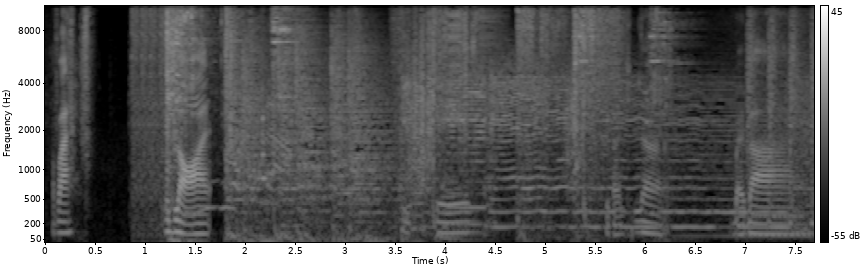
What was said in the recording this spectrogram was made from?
เอาไปเรียบร้อยปิดเกมคือกันคลิปหน้าบายบาย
